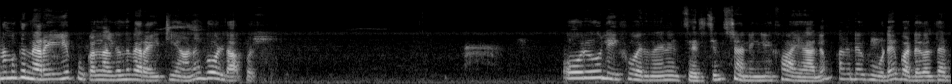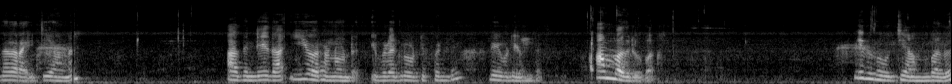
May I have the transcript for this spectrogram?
നമുക്ക് നിറയെ പൂക്കൾ നൽകുന്ന വെറൈറ്റിയാണ് ഗോൾഡ് ആപ്പിൾ. ഓരോ ലീഫ് വരുന്നതിനനുസരിച്ചും സ്റ്റാൻഡിങ് ലീഫ് ആയാലും അതിന്റെ കൂടെ ബഡുകൾ തരുന്ന വെറൈറ്റിയാണ് അതിന്റെ ഇതാ ഈ ഒരെണ്ണം ഉണ്ട്. ഇവിടെ ഗ്രോട്ടിപ്പുണ്ട് ഇത് ഇവിടെയുണ്ട്. അമ്പത് രൂപ. ഇത് നൂറ്റി അമ്പത്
